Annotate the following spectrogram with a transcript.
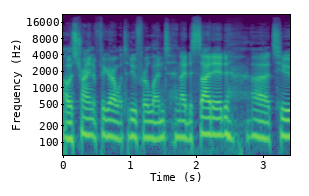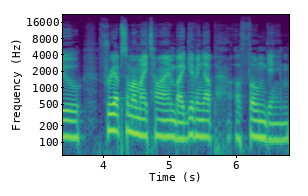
I was trying to figure out what to do for Lent, and I decided uh, to free up some of my time by giving up a phone game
